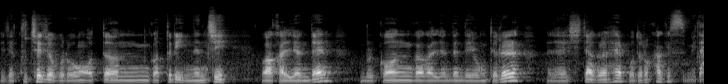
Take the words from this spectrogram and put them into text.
이제 구체적으로 어떤 것들이 있는지와 관련된 물건과 관련된 내용들을 시작을 해 보도록 하겠습니다.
